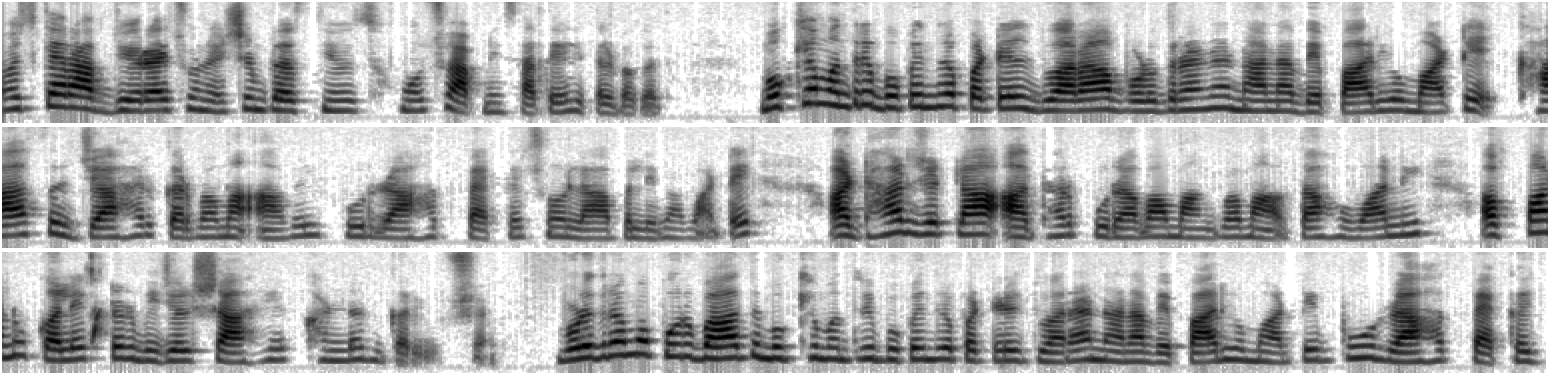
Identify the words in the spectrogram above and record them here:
નમસ્કાર, આપ જોઈ રહ્યા છો નેશન પ્લસ ન્યૂઝ. હું છું આપની સાથે હેતલ ભગત. મુખ્યમંત્રી ભૂપેન્દ્ર પટેલ દ્વારા વડોદરાના નાના વેપારીઓ માટે ખાસ જાહેર કરવામાં આવેલ પૂર રાહત પેકેજનો લાભ લેવા માટે અઢાર જેટલા આધાર પુરાવા માંગવામાં આવતા હોવાની અફવાનું કલેક્ટર બિજલ શાહે ખંડન કર્યું છે. વડોદરામાં પૂર બાદ મુખ્યમંત્રી ભૂપેન્દ્ર પટેલ દ્વારા નાના વેપારીઓ માટે પૂર રાહત પેકેજ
